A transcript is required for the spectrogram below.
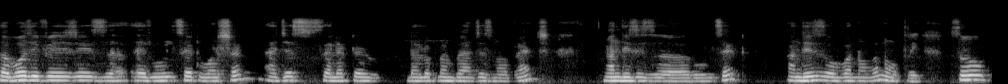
suppose if it is a rule set version i just select a development branches no branch and this is a rule set and this is over over no 3 so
